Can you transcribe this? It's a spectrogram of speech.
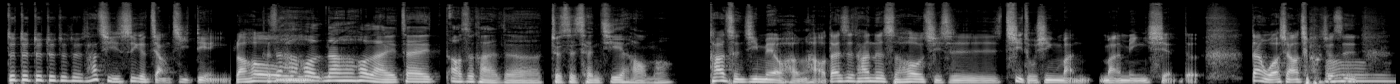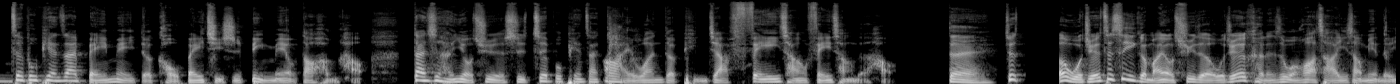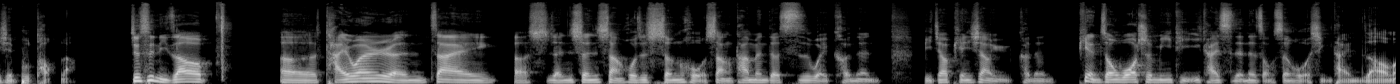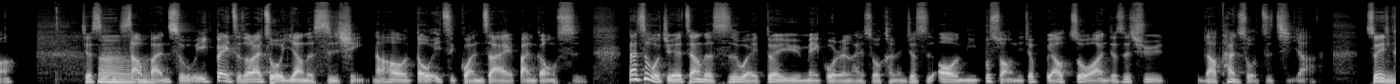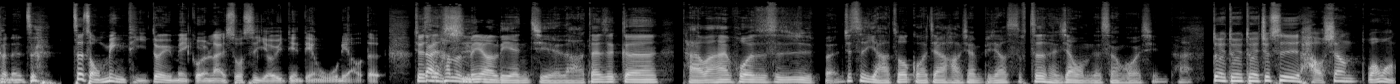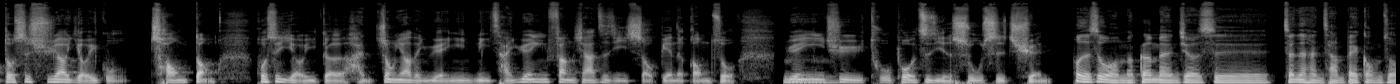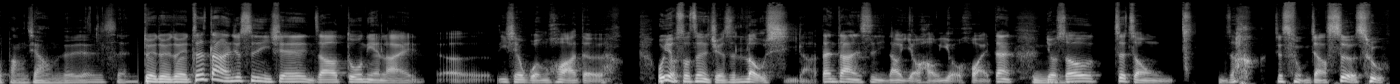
对对对对对对，它其实是一个讲记电影。然后，可是他后那他后来在奥斯卡的就是成绩好吗？他成绩没有很好，但是他那时候其实企图心蛮蛮明显的。但我要想要讲，就是、哦、这部片在北美的口碑其实并没有到很好。但是很有趣的是，这部片在台湾的评价非常非常的好。对，就呃，我觉得这是一个蛮有趣的，我觉得可能是文化差异上面的一些不同啦。就是你知道，呃，台湾人在。呃，人身上或是生活上，他们的思维可能比较偏向于可能片中 Watch Mitty 一开始的那种生活形态，你知道吗？就是上班族一辈子都在做一样的事情，然后都一直关在办公室。但是我觉得这样的思维对于美国人来说，可能就是哦，你不爽你就不要做啊，你就是去。你要探索自己啊，所以可能这、嗯、这种命题对于美国人来说是有一点点无聊的，就是他们没有连接啦。但是跟台湾还或者是日本，就是亚洲国家好像比较是，这很像我们的生活形态。对对对，就是好像往往都是需要有一股冲动，或是有一个很重要的原因，你才愿意放下自己手边的工作，愿意去突破自己的舒适圈。或者是我们根本就是真的很常被工作绑架我们的人生。对对对，这当然就是一些你知道多年来呃一些文化的，我有时候真的觉得是陋习啦。但当然是你知道有好有坏，但有时候这种、嗯、你知道 就是我们讲社畜，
